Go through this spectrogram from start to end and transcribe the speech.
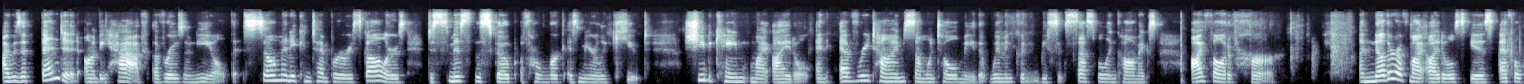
I was offended on behalf of Rose O'Neill that so many contemporary scholars dismiss the scope of her work as merely cute she became my idol. And every time someone told me that women couldn't be successful in comics, I thought of her. Another of my idols is Ethel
